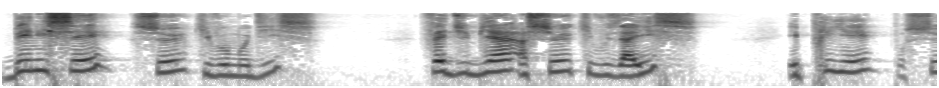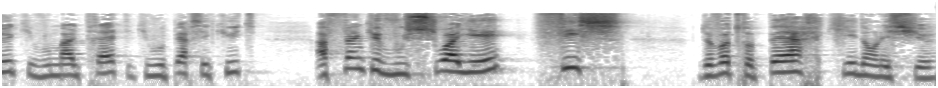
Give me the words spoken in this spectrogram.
Bénissez ceux qui vous maudissent Faites du bien à ceux qui vous haïssent et priez pour ceux qui vous maltraitent et qui vous persécutent, afin que vous soyez fils de votre Père qui est dans les cieux.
